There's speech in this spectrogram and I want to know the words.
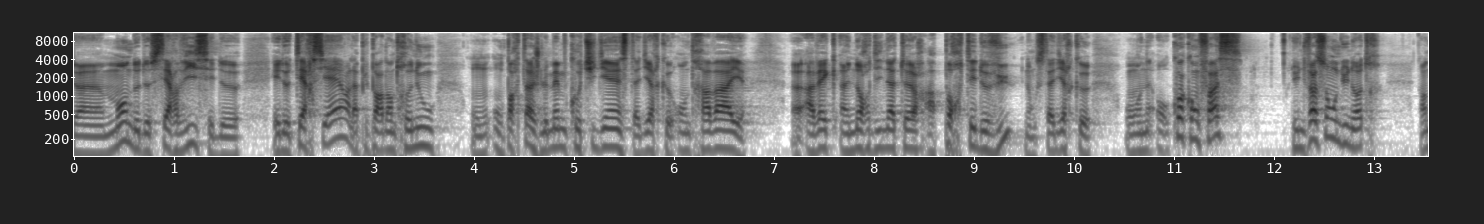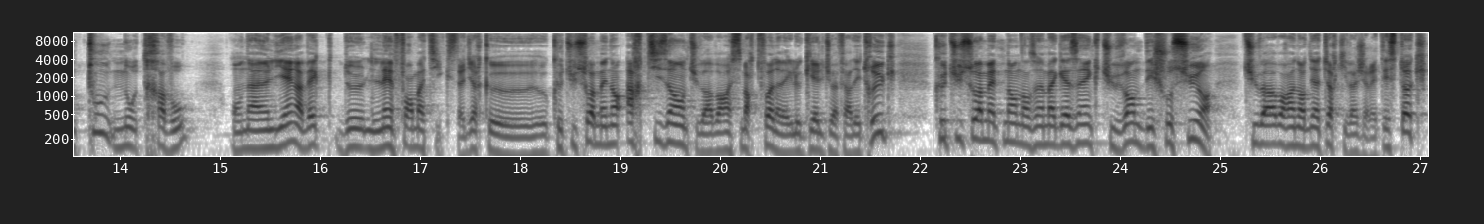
un monde de services et de, et de tertiaires. La plupart d'entre nous, on, partage le même quotidien, c'est-à-dire qu'on travaille euh, avec un ordinateur à portée de vue. Donc, c'est-à-dire que on, quoi qu'on fasse, d'une façon ou d'une autre, dans tous nos travaux, on a un lien avec de l'informatique. C'est-à-dire que que tu sois maintenant artisan, tu vas avoir un smartphone avec lequel tu vas faire des trucs. Que tu sois maintenant dans un magasin, que tu vendes des chaussures, tu vas avoir un ordinateur qui va gérer tes stocks.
